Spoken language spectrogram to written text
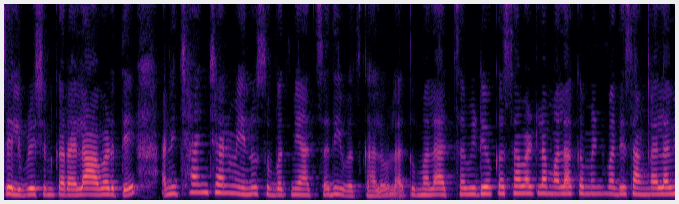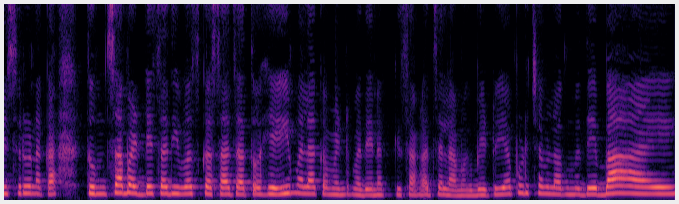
सेलिब्रेशन करायला आवडते. आणि छान छान मेनूसोबत मी आजचा दिवस घालवला. तुम्हाला आजचा व्हिडिओ कसा वाटला मला कमेंटमध्ये सांगायला विसरू नका. तुमचा बड्डेचा दिवस कसा जातो हेही मला कमेंटमध्ये नक्की सांगा. चला मग भेटूया पुढच्या ब्लॉगमध्ये बाय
